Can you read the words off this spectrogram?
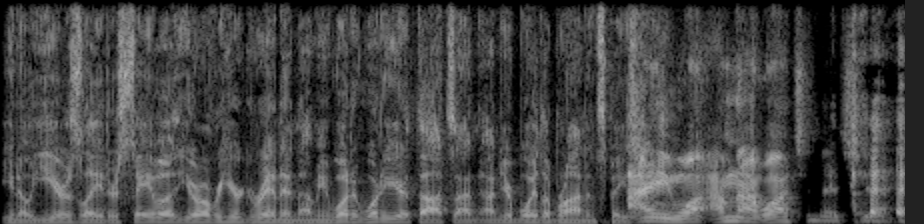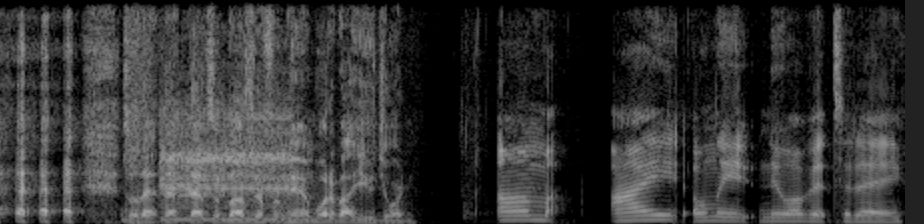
you know, years later. Sava, you're over here grinning. I mean, what, what are your thoughts on, on your boy LeBron in Space I ain't wa- I'm not watching that shit. so that, that that's a buzzer from him. What about you, Jordan? Um, I only knew of it today.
